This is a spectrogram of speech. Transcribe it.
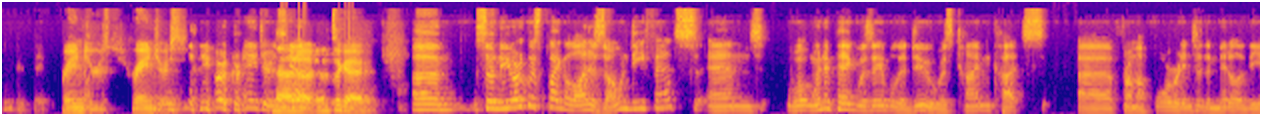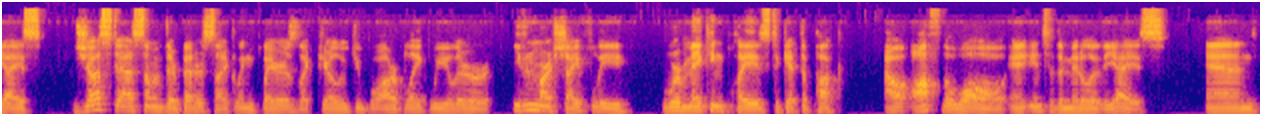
who did they? Rangers. Rangers. the New York Rangers. No, yeah. no, it's okay. Um, so New York was playing a lot of zone defense, and what Winnipeg was able to do was time cuts uh, from a forward into the middle of the ice just as some of their better cycling players like Pierre Luc Dubois or Blake Wheeler or even Mark Scheifele were making plays to get the puck out off the wall and into the middle of the ice. And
